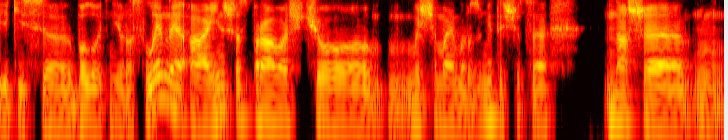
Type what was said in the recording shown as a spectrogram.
якісь е, болотні рослини. А інша справа, що ми ще маємо розуміти, що це наше. м,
